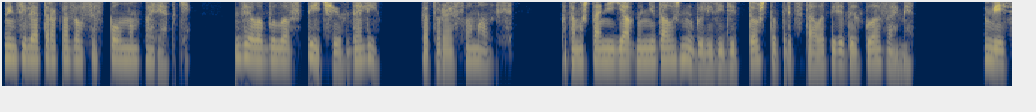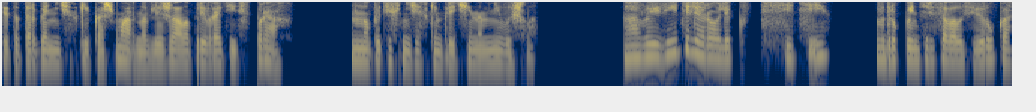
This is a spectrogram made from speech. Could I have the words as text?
Вентилятор оказался в полном порядке. Дело было в печи вдали, которая сломалась, потому что они явно не должны были видеть то, что предстало перед их глазами. Весь этот органический кошмар надлежало превратить в прах, но по техническим причинам не вышло. «А вы видели ролик в сети?» Вдруг поинтересовалась Верука,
